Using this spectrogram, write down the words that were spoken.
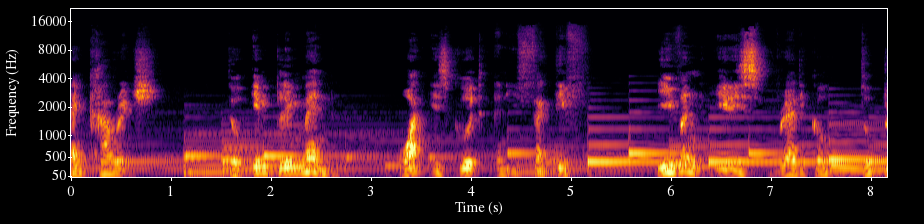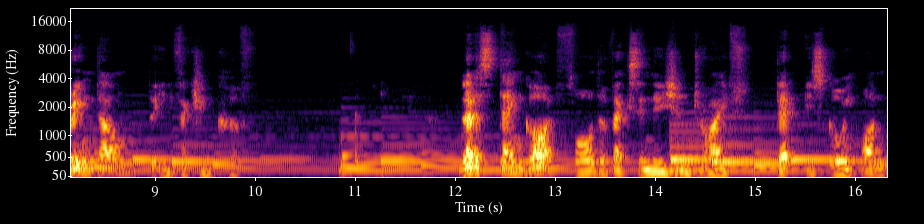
and courage to implement what is good and effective, even it is radical, to bring down the infection curve. Let us thank God for the vaccination drive that is going on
